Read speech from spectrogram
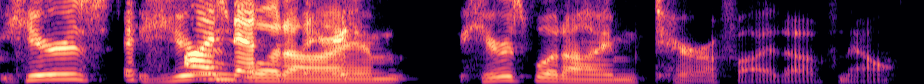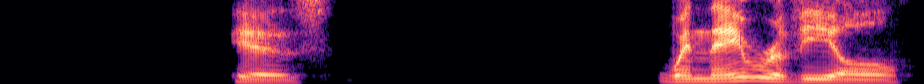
Here's here's what. I'm here's what I'm terrified of now. Is when they reveal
